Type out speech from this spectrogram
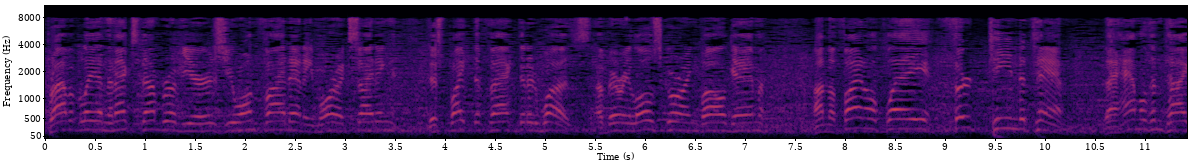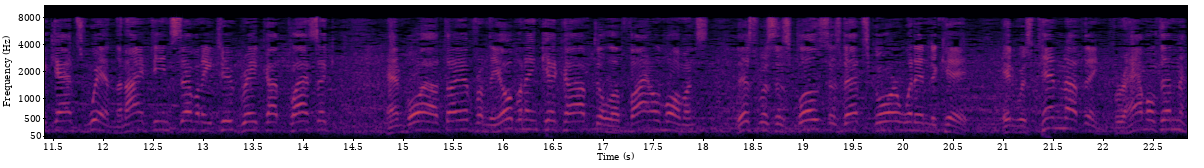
Probably in the next number of years, you won't find any more exciting, despite the fact that it was a very low-scoring ball game. On the final play, 13 to 10, the Hamilton Ticats win the 1972 Grey Cup Classic. And boy, I'll tell you, from the opening kickoff till the final moments, this was as close as that score would indicate. It was 10 0 for Hamilton.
